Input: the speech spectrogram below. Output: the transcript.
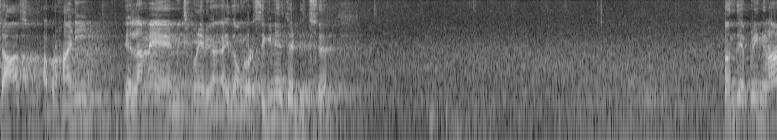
சாஸ் அப்புறம் ஹனி எல்லாமே மிக்ஸ் பண்ணியிருக்காங்க இது அவங்களோட சிக்னேச்சர் டிஷ்ஷு வந்து எப்படிங்கன்னா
